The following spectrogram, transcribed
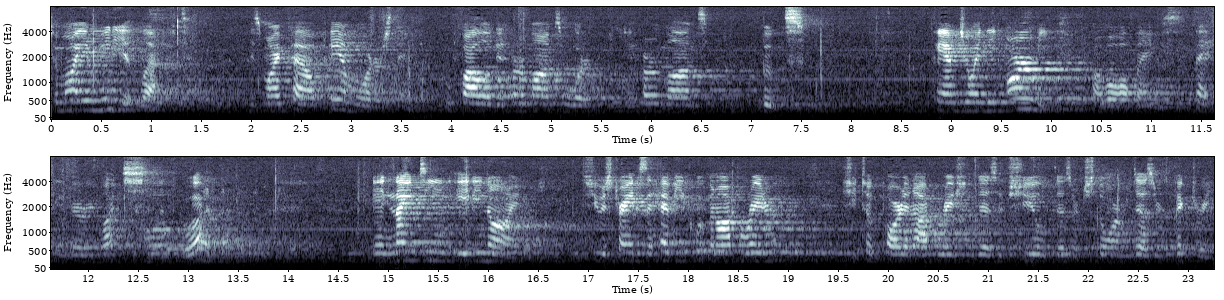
To my immediate left is my pal Pam Waterston, who followed in her mom's water, in her mom's boots. Pam joined the Army, of all things. Thank you very much. What? In 1989, she was trained as a heavy equipment operator. She took part in Operation Desert Shield, Desert Storm, Desert Victory.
